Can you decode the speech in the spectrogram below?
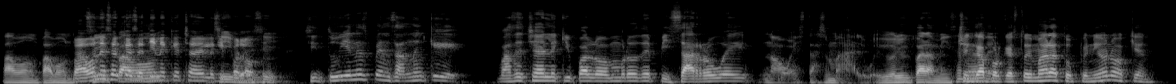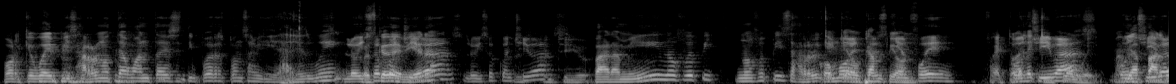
Pavón, Pavón. Pavón Sí, es el que se tiene que echar el Sí, equipo al hombro. sí. Si tú vienes pensando en que vas a echar el equipo al hombro de Pizarro, güey, no, güey, estás mal, güey. Güey, Para mí se Chinga, hace- ¿porque estoy mal a tu opinión o a quién? Porque, güey, Pizarro no te aguanta ese tipo de responsabilidades, güey. Lo Pues hizo con debiera. Chivas, lo hizo con Chivas. Para mí no fue, Pi- no fue Pizarro el que quedó campeón. ¿Quién fue? Fue todo ¿Con el equipo, Chivas? güey. ¿Con Y aparte, Chivas no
